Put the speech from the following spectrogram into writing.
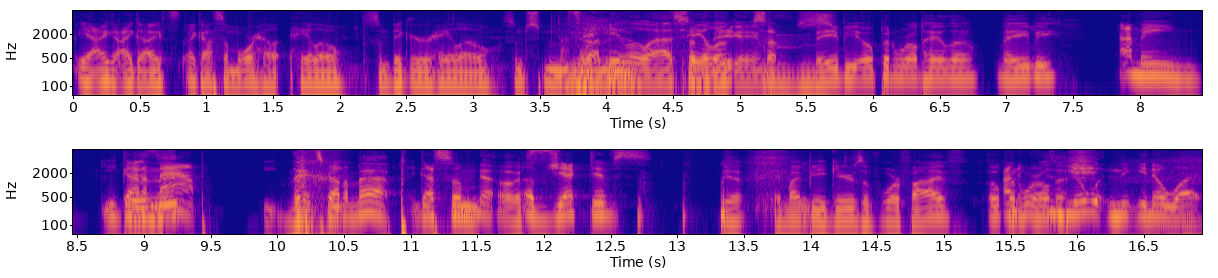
Yeah, I, I got I got some more Halo, some bigger Halo, some smooth That's a. Halo ass Some Halo may- game. Some maybe open world Halo, maybe. I mean, you got Is a it? map. It's got a map. got some knows? objectives. Yep, it might be Gears of War Five I open mean, world. You know what? You know what?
